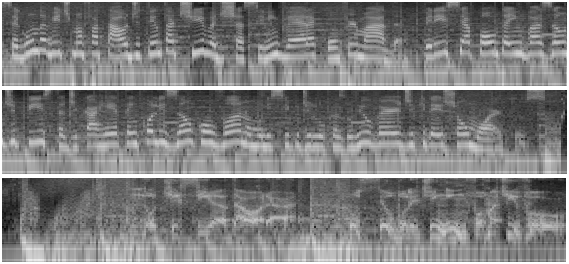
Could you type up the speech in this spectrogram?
Segunda vítima fatal de tentativa de chacina em Vera é confirmada. Perícia aponta invasão de pista de carreta em colisão com van no município de Lucas do Rio Verde que deixou mortos. Notícia da hora. O seu boletim informativo.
